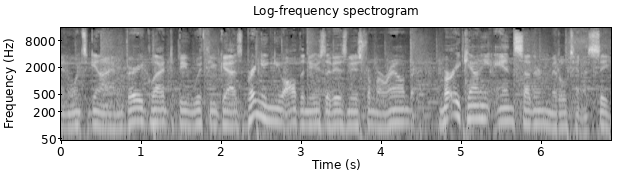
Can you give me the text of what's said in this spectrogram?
And once again, I am very glad to be with you guys, bringing you all the news that is news from around Maury County and Southern Middle Tennessee.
